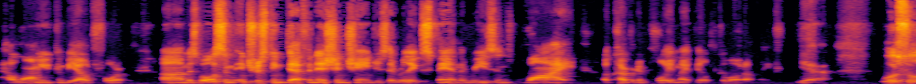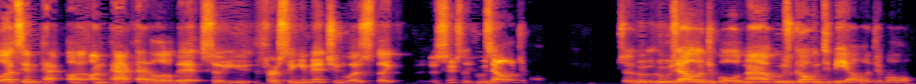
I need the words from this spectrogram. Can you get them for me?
how long you can be out for, um, as well as some interesting definition changes that really expand the reasons why a covered employee might be able to go out on leave. Yeah. Well, so let's impact, uh, unpack that a little bit. So you, the first thing you mentioned was like essentially who's eligible. So who, who's eligible now? Who's going to be eligible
